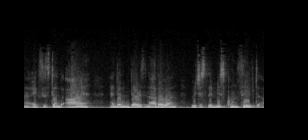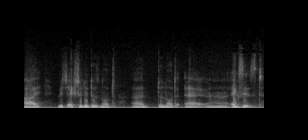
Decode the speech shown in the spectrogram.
uh, existent I, and then there is another one which is the misconceived I, which actually does not, uh, do not uh, uh, exist.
